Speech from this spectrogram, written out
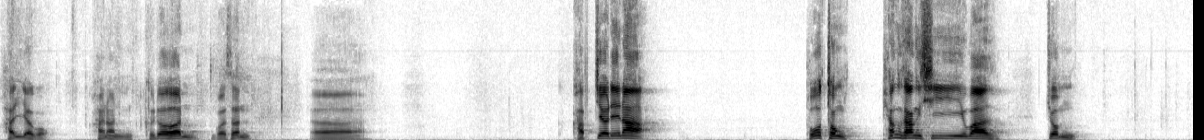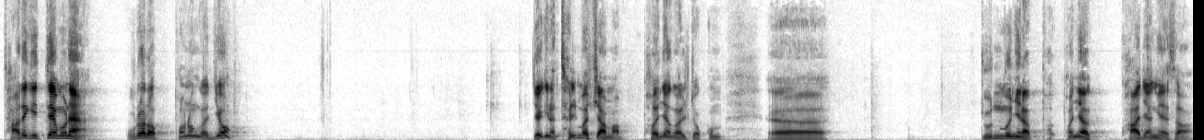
하려고 하는 그런 것은 어, 갑절이나 보통 평상시와 좀 다르기 때문에 우러러 보는 거죠. 여기는 틀림없이 아마 번역을 조금 어, 윤문이나 버- 번역 과정에서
